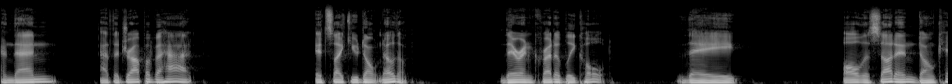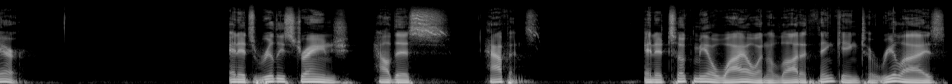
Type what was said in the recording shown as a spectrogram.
And then at the drop of a hat, it's like you don't know them. They're incredibly cold. They all of a sudden don't care. And it's really strange how this happens. And it took me a while and a lot of thinking to realize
